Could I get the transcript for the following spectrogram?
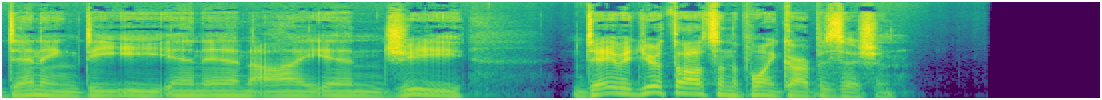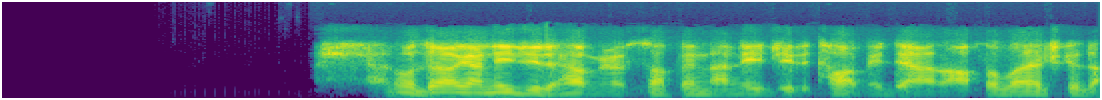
Denning, D E N N I N G. David, your thoughts on the point guard position? Well, Doug, I need you to help me with something. I need you to talk me down off the ledge because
